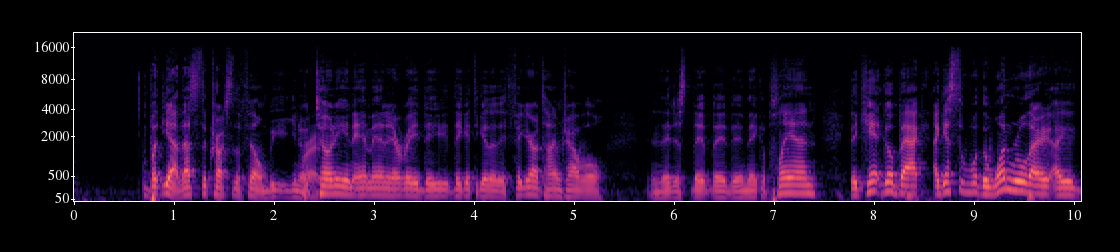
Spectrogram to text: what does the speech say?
but yeah, that's the crux of the film. We, you know, Right. Tony and Ant Man and everybody they, they get together, they figure out time travel, and they just they, they, they make a plan. They can't go back. I guess the the one rule that I, I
